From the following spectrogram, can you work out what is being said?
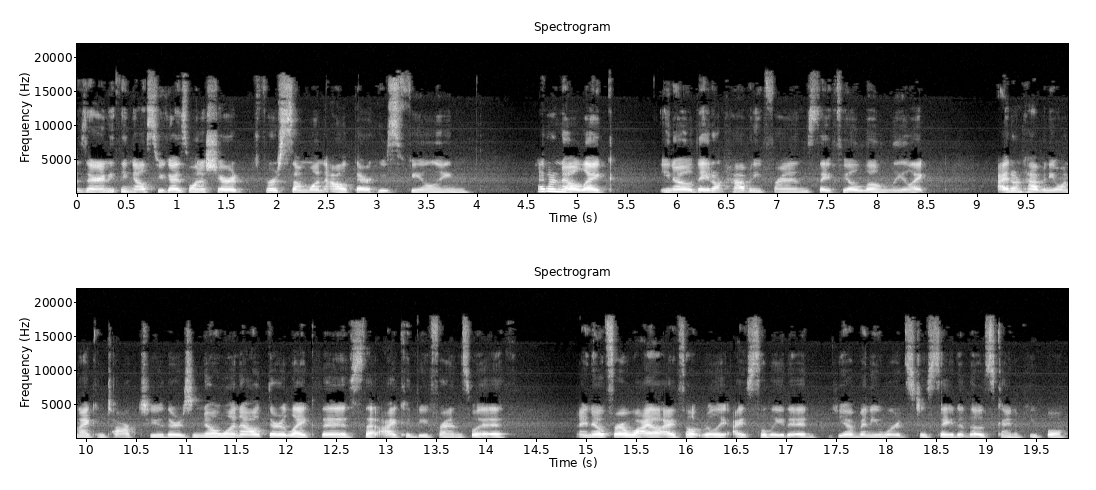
Is there anything else you guys want to share for someone out there who's feeling I don't know, like, you know, they don't have any friends, they feel lonely, like I don't have anyone I can talk to. There's no one out there like this that I could be friends with. I know for a while I felt really isolated. Do you have any words to say to those kind of people?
